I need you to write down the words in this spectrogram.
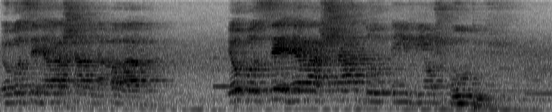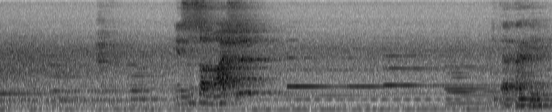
eu vou ser relaxado na palavra, eu vou ser relaxado em vir aos cultos. Isso só mostra que está aqui.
